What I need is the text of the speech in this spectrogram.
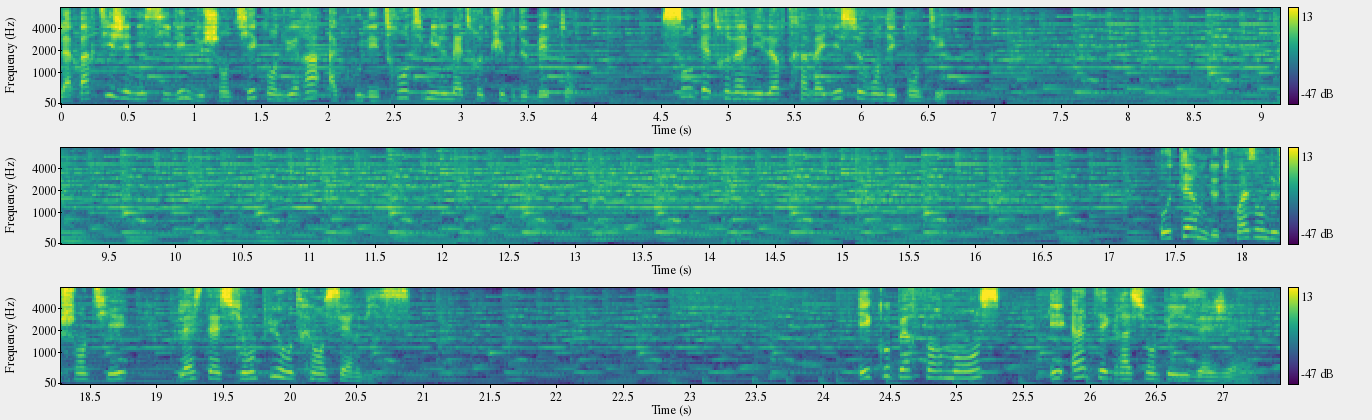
la partie génie civil du chantier conduira à couler 30 000 m3 de béton. 180 000 heures travaillées seront décomptées. Au terme de trois ans de chantier, la station put entrer en service. Éco-performance et intégration paysagère.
